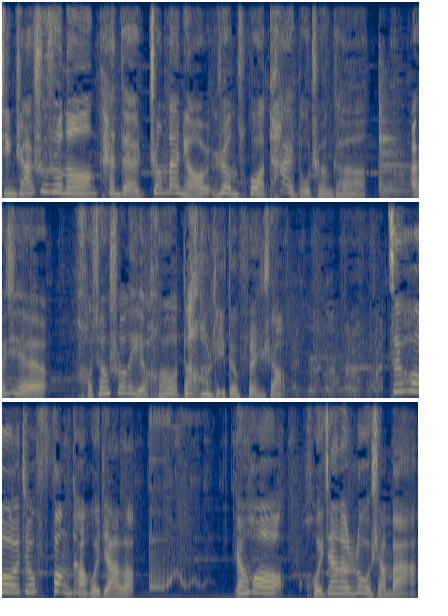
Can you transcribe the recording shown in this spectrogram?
警察叔叔呢？看在张大鸟认错态度诚恳，而且好像说的也很有道理的份上，最后就放他回家了。然后回家的路上吧，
